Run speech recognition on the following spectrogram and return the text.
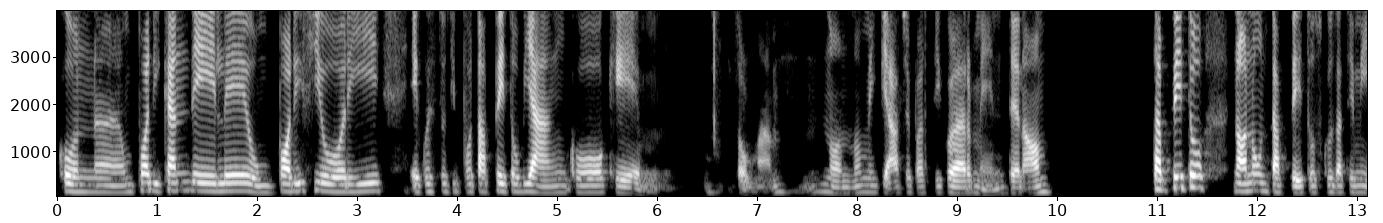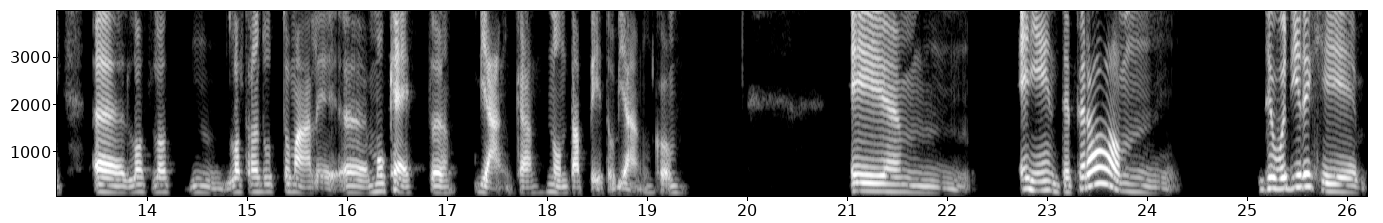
con un po' di candele, un po' di fiori e questo tipo tappeto bianco che insomma non, non mi piace particolarmente, no? Tappeto, no, non tappeto, scusatemi, eh, l'ho, l'ho, mhmm, l'ho, tradotto male, eh, moquette bianca, non tappeto bianco. E, ehm, e niente, però mhmm, devo dire che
